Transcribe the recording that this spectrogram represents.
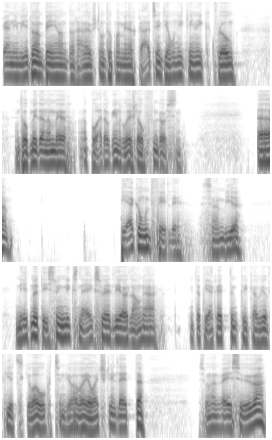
reanimiert worden bin. Und nach eineinhalb Stunden hat man mich nach Graz in die Uniklinik geflogen und habe mich dann einmal ein paar Tage in Ruhe schlafen lassen. Äh, Bergunfälle sind mir nicht nur deswegen nichts Neues, weil ich ja lange in der Bergrettung bin, glaube ich, 40 Jahre, 18 Jahre war ich Ortsstellenleiter, sondern weil ich selber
